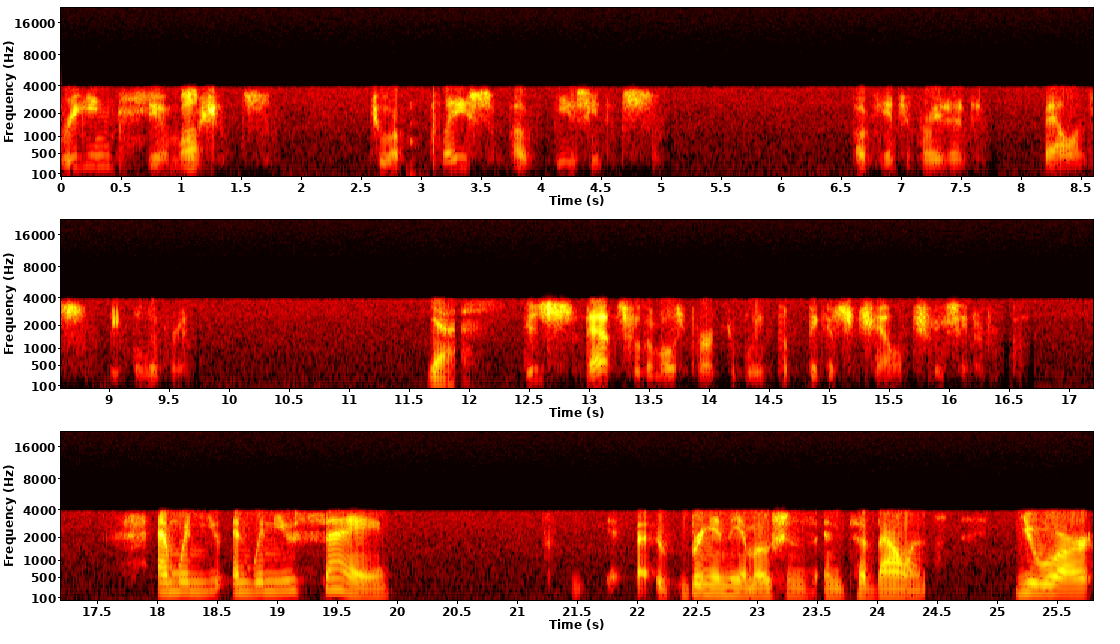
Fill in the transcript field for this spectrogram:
bringing the oh. emotions to a place of easiness, of integrated balance, equilibrium. Yes. Is that's for the most part, believe, the biggest challenge facing everybody. And when you and when you say uh, bringing the emotions into balance, you are,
